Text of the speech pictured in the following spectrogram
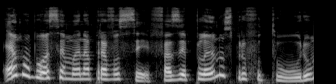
É uma boa semana para você fazer planos para o futuro,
